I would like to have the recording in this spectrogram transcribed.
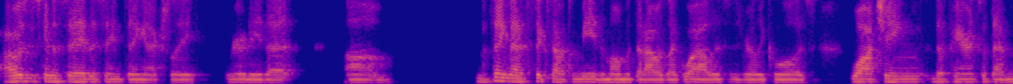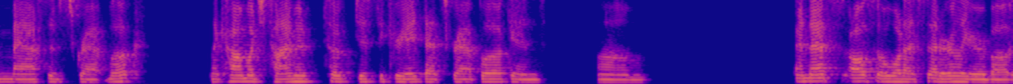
I was just gonna say the same thing actually, Rudy. That um, the thing that sticks out to me the moment that I was like, "Wow, this is really cool," is watching the parents with that massive scrapbook, like how much time it took just to create that scrapbook and um and that's also what I said earlier about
